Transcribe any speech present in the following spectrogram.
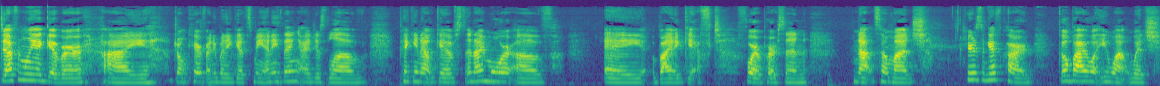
definitely a giver. I don't care if anybody gets me anything. I just love picking out gifts, and I'm more of a buy a gift for a person, not so much, here's a gift card, go buy what you want, which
